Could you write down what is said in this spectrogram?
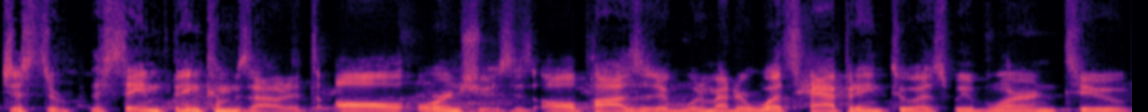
just the, the same thing comes out. It's all orange juice. It's all positive. No matter what's happening to us, we've learned to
